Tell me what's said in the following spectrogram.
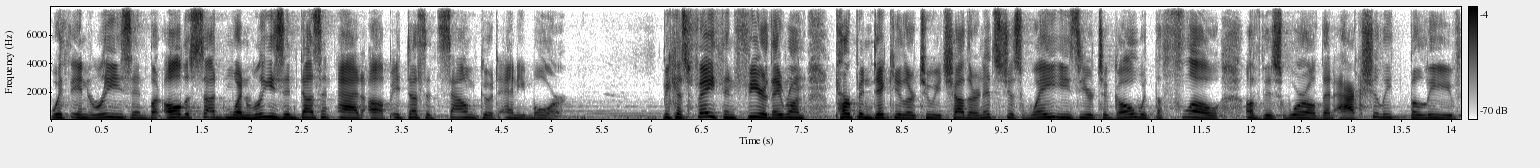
within reason, but all of a sudden, when reason doesn't add up, it doesn't sound good anymore because faith and fear they run perpendicular to each other and it's just way easier to go with the flow of this world than actually believe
